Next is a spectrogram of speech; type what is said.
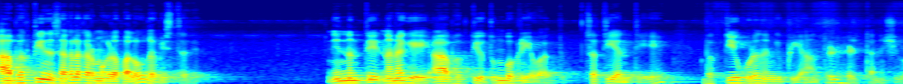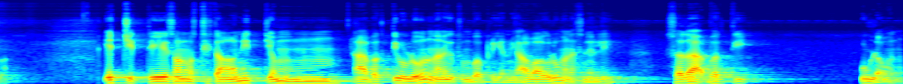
ಆ ಭಕ್ತಿಯಿಂದ ಸಕಲ ಕರ್ಮಗಳ ಫಲವು ಲಭಿಸ್ತದೆ. ನಿನ್ನಂತೆ ನನಗೆ ಆ ಭಕ್ತಿಯು ತುಂಬ ಪ್ರಿಯವಾದ್ದು. ಸತಿಯಂತೆಯೇ ಭಕ್ತಿಯು ಕೂಡ ನನಗೆ ಪ್ರಿಯ ಅಂತೇಳಿ ಹೇಳ್ತಾನೆ ಶಿವ. ಎಚ್ಚಿತ್ತೆ ಸಂಸ್ಥಿತ ನಿತ್ಯಂ. ಆ ಭಕ್ತಿ ಉಳ್ಳವನು ನನಗೆ ತುಂಬ ಪ್ರಿಯನು. ಯಾವಾಗಲೂ ಮನಸ್ಸಿನಲ್ಲಿ ಸದಾ ಭಕ್ತಿ ಉಳ್ಳವನು.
